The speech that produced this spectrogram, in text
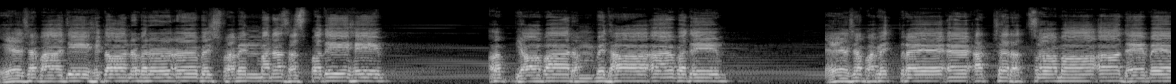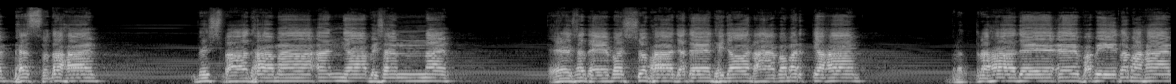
एष वाजे हितो नृविश्वमिन्मनसस्पतेः अव्यापारम् विधावते। एष पवित्रे अक्षरत्सोमा देवेभ्यः सुतः। विश्वाधामा अन्याभिषन् एष देवः शुभाजते धिजो नापमर्त्यः वृत्रः देववीतमः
